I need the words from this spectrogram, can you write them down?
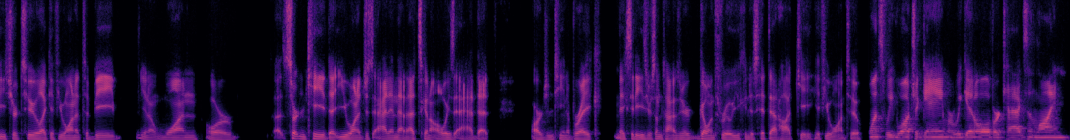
feature too like if you want it to be you know one or a certain key that you want to just add in that that's going to always add that argentina break makes it easier sometimes when you're going through you can just hit that hotkey if you want to. Once we watch a game or we get all of our tags in line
